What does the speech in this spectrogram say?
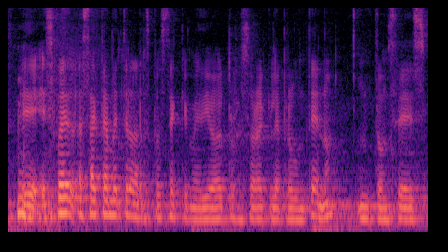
eh, fue exactamente la respuesta que me dio el profesor al que le pregunté, ¿no? Entonces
